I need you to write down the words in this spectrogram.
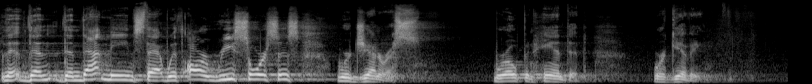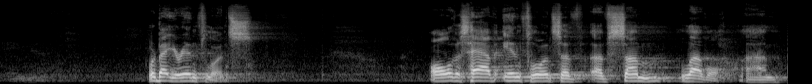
then, then that means that with our resources, we're generous, we're open handed, we're giving. What about your influence? All of us have influence of, of some level. Um,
